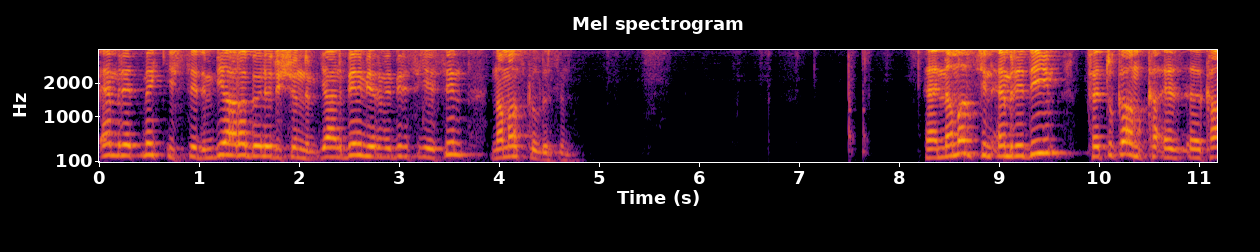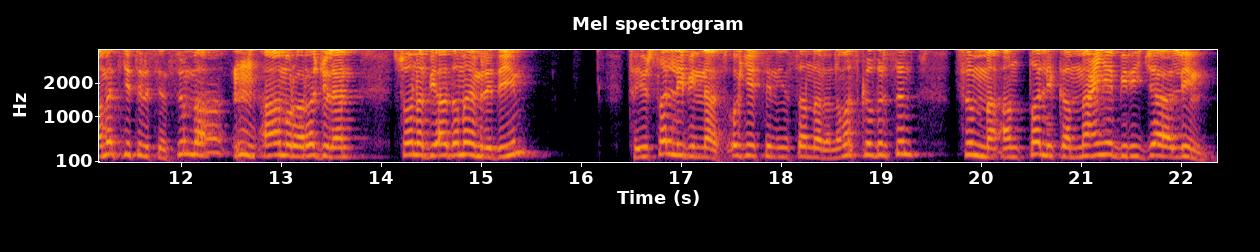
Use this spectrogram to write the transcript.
emretmek istedim. Bir ara böyle düşündüm. Yani benim yerime birisi gelsin namaz kıldırsın. Yani namaz için emredeyim. Fetukam e, kamet getirilsin. Thumma amura raculen. Sonra bir adama emredeyim. Feyusalli bin nas. O geçsin insanlara namaz kıldırsın. Thumma antalika ma'iye biricalin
